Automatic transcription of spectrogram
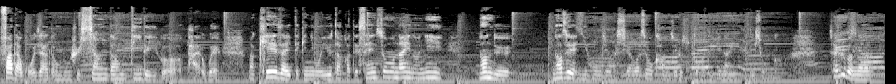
发达国家当中是相当低的一个排位。まあ、経済的にも豊かで戦争もないのに、なんでなぜ日本人は幸せを感じることができないでしょうか？在日本呢，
